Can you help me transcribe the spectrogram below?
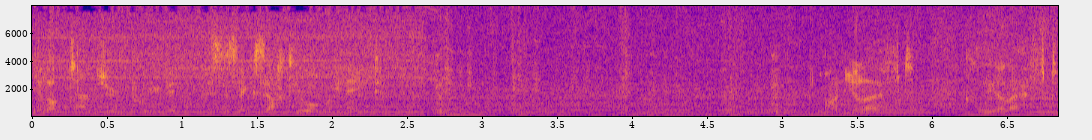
Your lap times are improving. This is exactly what we need. On your left. Clear left.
